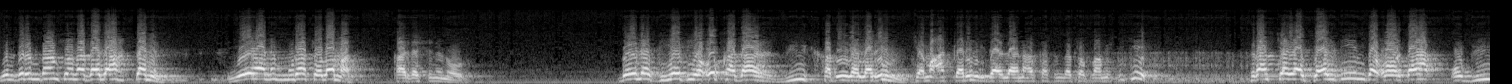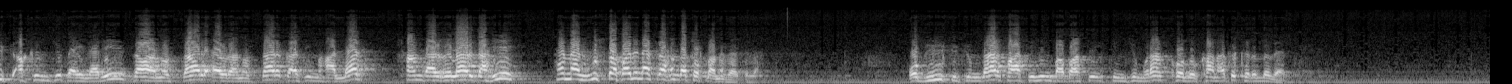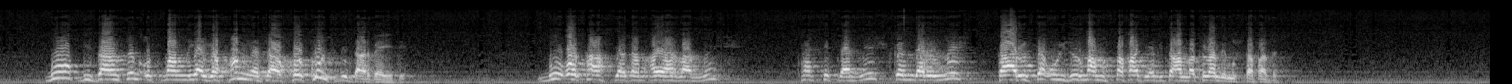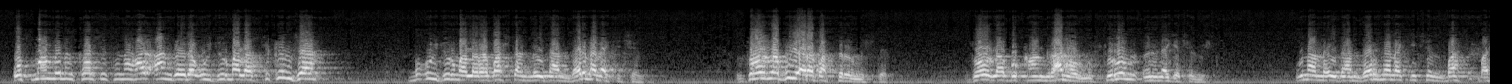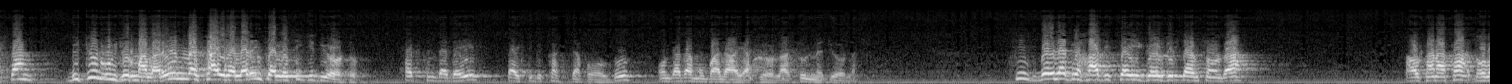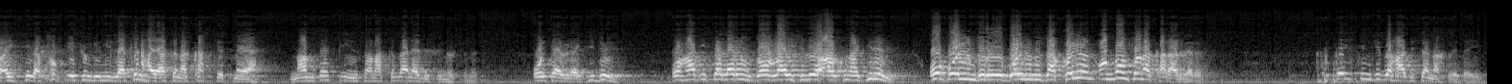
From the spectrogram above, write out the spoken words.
Yıldırım'dan sonra veliaht benim. Yeğenim Murat olamaz, kardeşinin oğlu. Böyle diye diye o kadar büyük kabilelerin, cemaatlerin liderlerini arkasında toplamıştı ki, Trakya'ya geldiğinde orada o büyük akıncı beyleri, Zanoslar, Evranoslar, Gazi Mihaller, Çandarlılar dahi hemen Mustafa'nın etrafında toplanıverdiler. O büyük hükümdar Fatih'in babası 2. Murat kolu kanadı kırılıverdi. Bu Bizans'ın Osmanlı'ya yapamayacağı korkunç bir darbeydi. Bu Orta Asya'dan ayarlanmış, tertiplenmiş, gönderilmiş, tarihte uydurma Mustafa diye bize anlatılan bir Mustafa'dır. Osmanlı'nın karşısına her an böyle uydurmalar çıkınca, bu uydurmalara baştan meydan vermemek için zorla bu yara bastırılmıştır. Zorla bu kangran olmuş durum önüne geçilmiştir. Buna meydan vermemek için baş, baştan bütün uydurmaların vesairelerin kellesi gidiyordu. Hepsinde değil, belki birkaç defa oldu. Onda da mübalağa yapıyorlar, zulmediyorlar. Siz böyle bir hadiseyi gördükten sonra saltanata dolayısıyla topyekun bir milletin hayatına kastetmeye namzet bir insan hakkında ne düşünürsünüz? O devre gidin, o hadiselerin zorlayıcılığı altına girin, o boyunduruğu boynunuza koyun, ondan sonra karar verin. Size ikinci bir hadise nakledeyim.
